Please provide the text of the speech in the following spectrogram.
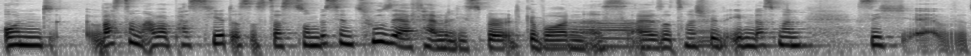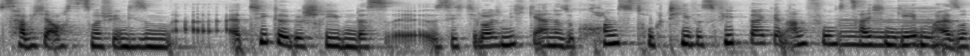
und was dann aber passiert ist, ist, dass so ein bisschen zu sehr Family Spirit geworden ist. Also zum Beispiel eben, dass man sich, äh, das habe ich ja auch zum Beispiel in diesem Artikel geschrieben, dass äh, sich die Leute nicht gerne so konstruktives Feedback in Anführungszeichen mm. geben, also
